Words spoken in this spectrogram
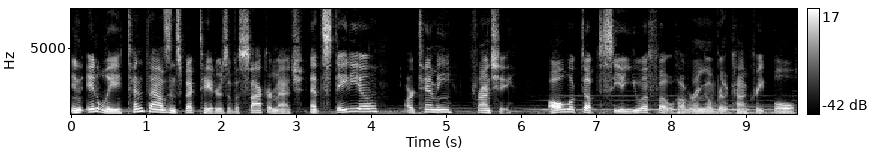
In Italy, 10,000 spectators of a soccer match at Stadio Artemio Franchi all looked up to see a UFO hovering over the concrete bowl.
